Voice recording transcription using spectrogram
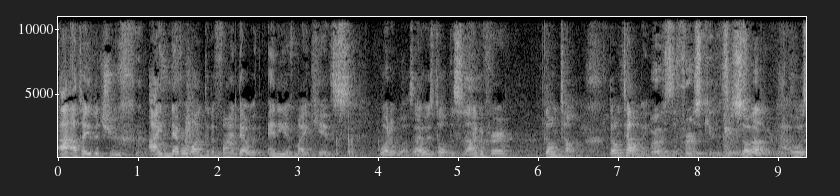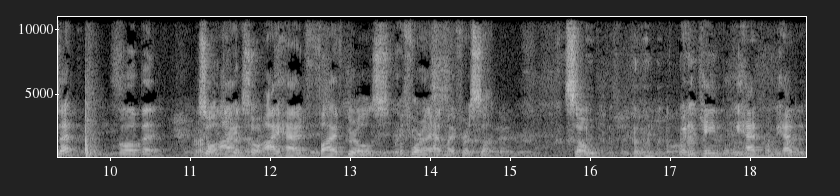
I- I'll tell you the truth. I never wanted to find out with any of my kids what it was. I always told the sonographer, "Don't tell me. Don't tell me." Where was the first kid? It's So, uh, what was that? Well, I. So I so I had five girls before I had my first son. So when it came when we had when we had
